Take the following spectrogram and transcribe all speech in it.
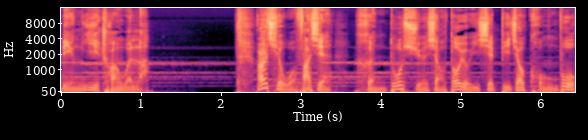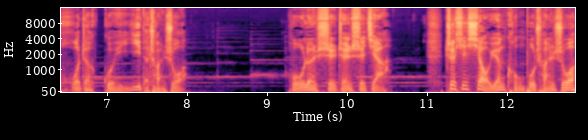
灵异传闻了。而且我发现很多学校都有一些比较恐怖或者诡异的传说。无论是真是假，这些校园恐怖传说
